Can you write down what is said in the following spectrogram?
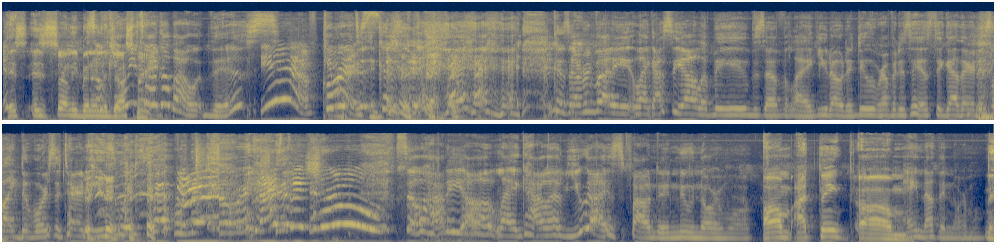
It's it's certainly been So an can adjustment. we talk about this? yeah, of course. Because everybody, like, I see all the memes of, like, you know, the dude rubbing his hands together and it's like divorce attorneys. with, with their- That's the truth. So how do y'all like? How have you guys found a new normal? Um, I think um, Ain't nothing normal. no,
